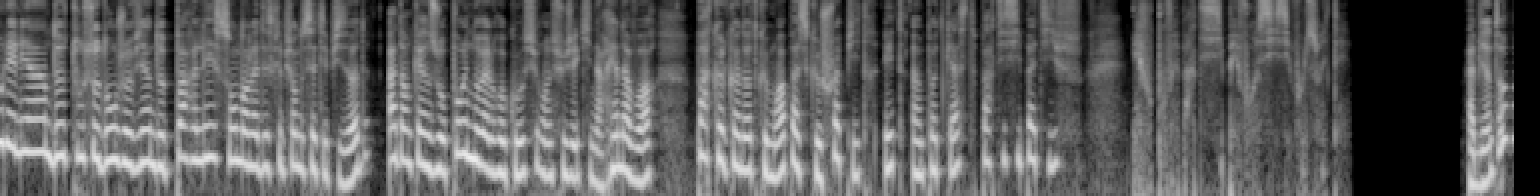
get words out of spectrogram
Tous les liens de tout ce dont je viens de parler sont dans la description de cet épisode. À dans 15 jours pour une nouvelle reco sur un sujet qui n'a rien à voir par quelqu'un d'autre que moi parce que Choix-Pitre est un podcast participatif. Et vous pouvez participer vous aussi si vous le souhaitez. À bientôt!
